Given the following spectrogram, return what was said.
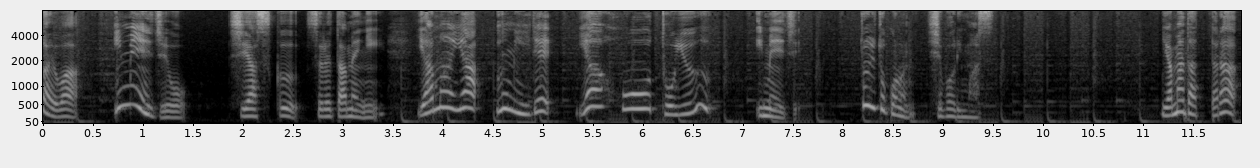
回はイメージをしやすくするために山や海でヤッホーというイメージというところに絞ります。山だったら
